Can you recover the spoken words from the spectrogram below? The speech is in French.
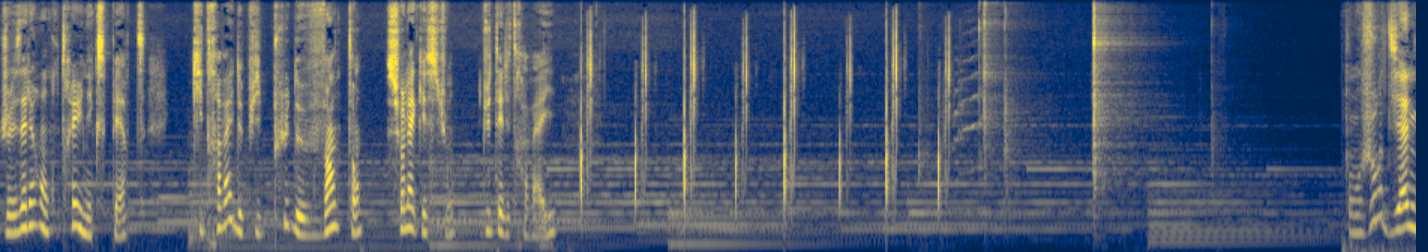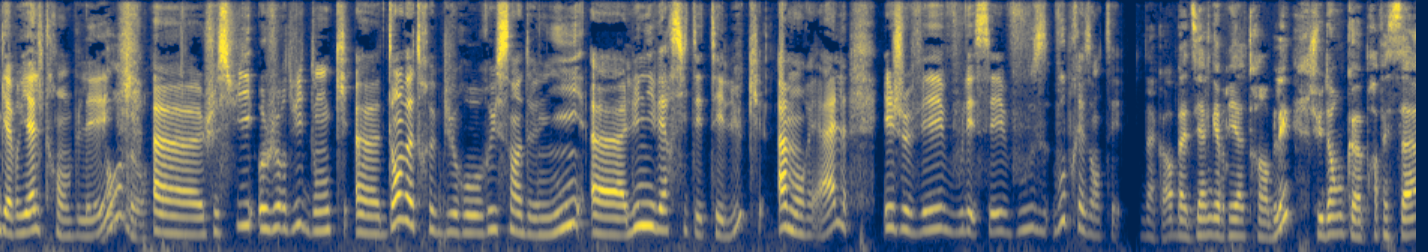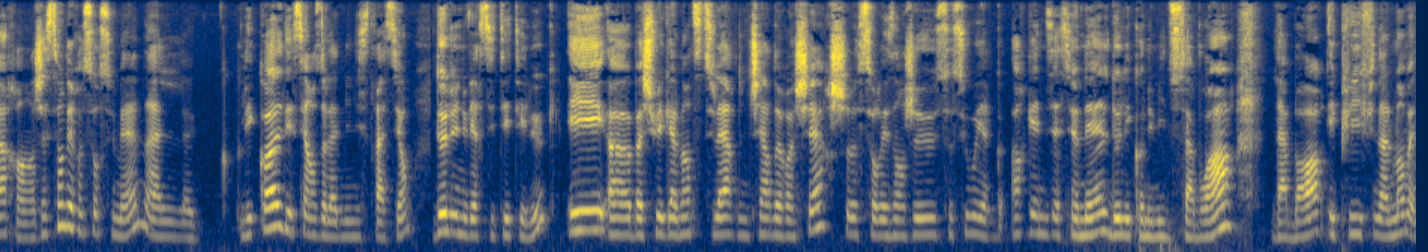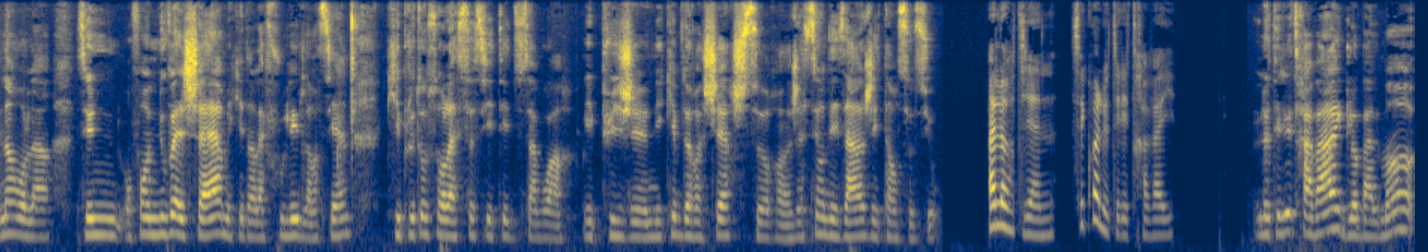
je vais aller rencontrer une experte qui travaille depuis plus de 20 ans sur la question du télétravail. Bonjour Diane Gabrielle Tremblay. Bonjour. Euh, je suis aujourd'hui donc euh, dans votre bureau rue Saint-Denis, euh, à l'université TELUC à Montréal, et je vais vous laisser vous vous présenter. D'accord, ben Diane Gabrielle Tremblay. Je suis donc euh, professeure en gestion des ressources humaines à l'école des sciences de l'administration de l'université TELUC et euh, ben, je suis également titulaire d'une chaire de recherche sur les enjeux sociaux et organisationnels de l'économie du savoir d'abord. Et puis finalement maintenant on l'a c'est une on fait une nouvelle chaire mais qui est dans la foulée de l'ancienne qui est plutôt sur la société du savoir. Et puis j'ai une équipe de recherche sur euh, gestion des âges et temps sociaux. Alors Diane, c'est quoi le télétravail? Le télétravail, globalement,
